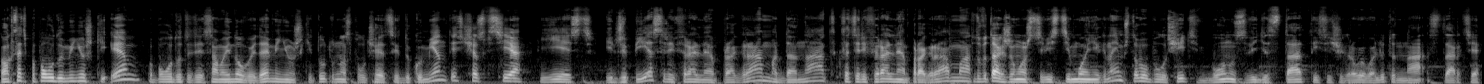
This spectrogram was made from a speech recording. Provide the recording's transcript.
Ну, а, кстати, по поводу менюшки М, по поводу вот этой самой новой, да, менюшки, тут у нас, получается, и документы сейчас все есть. И GPS, реферальная программа, донат. Кстати, реферальная программа. Тут вы также можете ввести мой никнейм, чтобы получить бонус в виде 100 тысяч игровой валюты на старте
